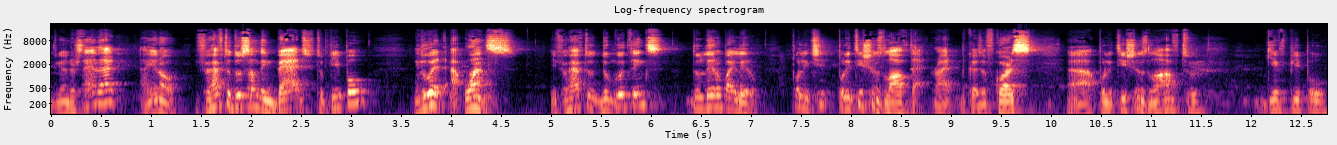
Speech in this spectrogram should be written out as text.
Do you understand that? You know, if you have to do something bad to people, do it at once. If you have to do good things, do little by little. Politi politicians love that, right? Because of course, uh, politicians love to give people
